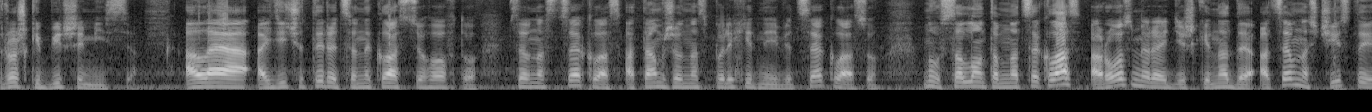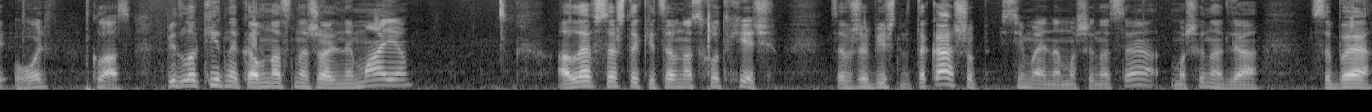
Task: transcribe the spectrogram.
трошки більше місця. Але ID4 це не клас цього авто. Це в нас C клас, а там же в нас перехідний від C класу. Ну, салон там на C клас, а розміри ID на D. А це в нас чистий гольф клас. Підлокітника в нас, на жаль, немає. Але все ж таки це в нас hatch. Це вже більш не така, щоб сімейна машина, це машина для себе,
